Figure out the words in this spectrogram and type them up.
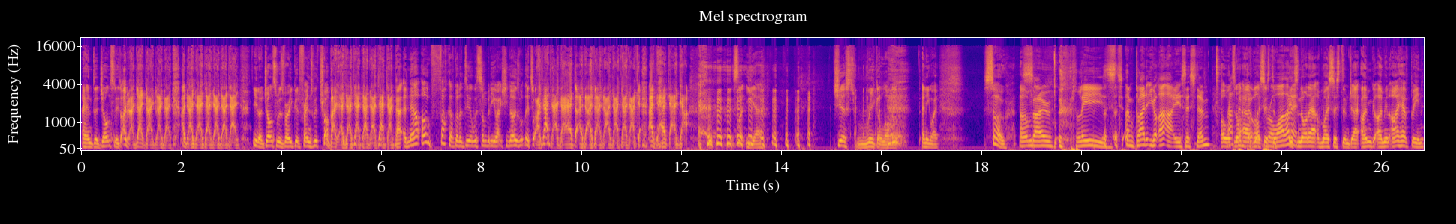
and uh, Johnson is, you know, Johnson was very good friends with Trump, and now, oh fuck, I've got to deal with somebody who actually knows what they're talking. It's like, yeah, just wriggle on it. Anyway, so um, so pleased. I'm glad that you got that out of your system. oh, That's it's not out of my system. For a while, it's it? not out of my system, Jack. I'm. I mean, I have been.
